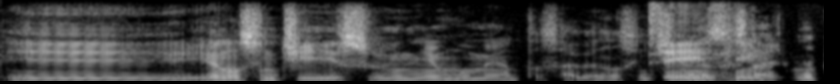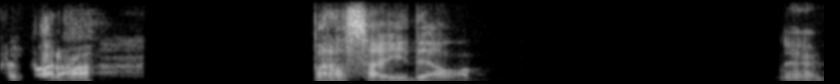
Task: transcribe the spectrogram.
E eu não senti isso em nenhum momento, sabe? Eu não senti sim, a universidade sim. me preparar para sair dela. É.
